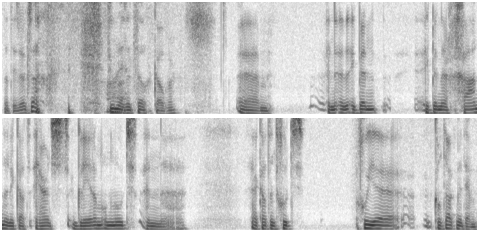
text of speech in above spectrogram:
Dat is ook zo. toen Oh, was het veel goedkoper. Ehm, en, en ik, ben, ik ben daar gegaan en ik had Ernst Glerum ontmoet. En eh, ik had een goed goede contact met hem.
